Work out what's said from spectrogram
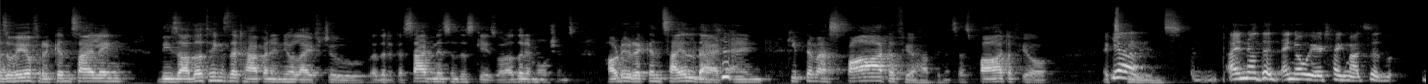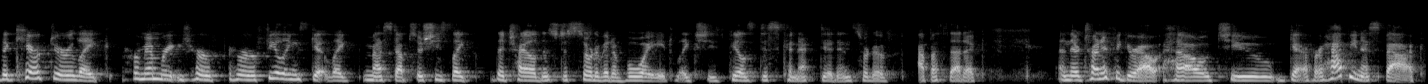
as a way of reconciling these other things that happen in your life too whether it is sadness in this case or other emotions how do you reconcile that and keep them as part of your happiness as part of your experience Yeah, I know that I know what you're talking about. So the character, like her memory, her her feelings get like messed up. So she's like the child is just sort of in a void, like she feels disconnected and sort of apathetic. And they're trying to figure out how to get her happiness back.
